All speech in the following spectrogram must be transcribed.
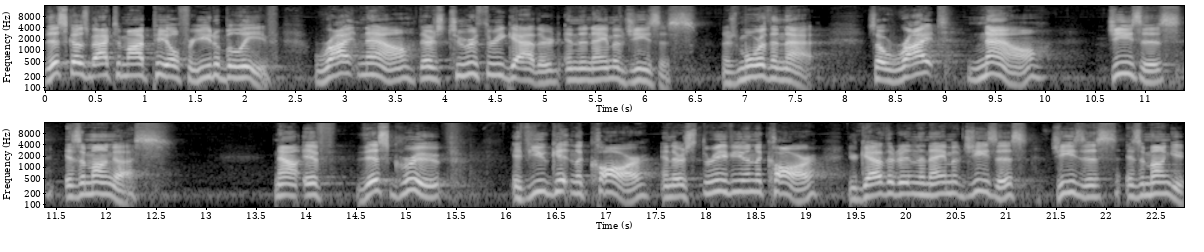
this goes back to my appeal for you to believe right now, there's two or three gathered in the name of Jesus. There's more than that. So, right now, Jesus is among us. Now, if this group, if you get in the car and there's three of you in the car, you're gathered in the name of Jesus, Jesus is among you.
